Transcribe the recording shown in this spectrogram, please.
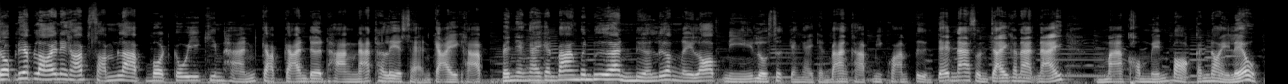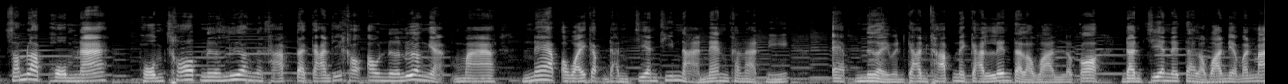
จบเรียบร้อยนะครับสำหรับบทกวีคิมหันกับการเดินทางนัดทะเลแสนไกลครับ เป็นยังไงกันบ้างเพื่อนๆ เนื้อเรื่องในรอบนี้รู้สึกยังไงกันบ้างครับ มีความตื่นเต้นน่าสนใจขนาดไหน มาคอมเมนต์บอกกันหน่อยเร็วสำหรับผมนะ ผมชอบเนื้อเรื่องนะครับ แต่การที่เขาเอาเนื้อเรื่องเนี่ยมาแนบเอาไว้กับดันเจียนที่หนาแน่นขนาดนี้แอบเหนื่อยเหมือนกันครับในการเล่นแต่ละวัน แล้วก็ดันเจียนในแต่ละวันเนี่ยมันมา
